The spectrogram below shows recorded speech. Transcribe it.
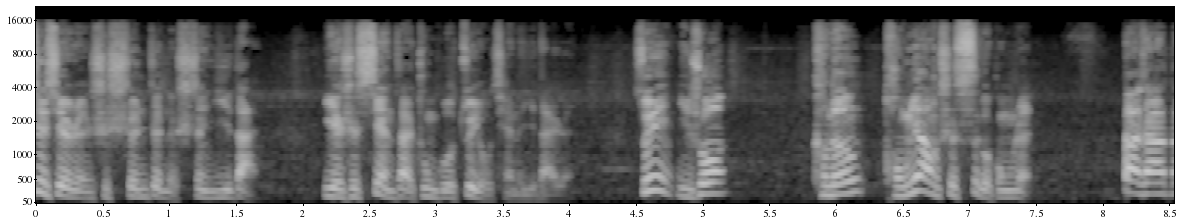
这些人是深圳的深一代，也是现在中国最有钱的一代人。所以你说，可能同样是四个工人，大家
